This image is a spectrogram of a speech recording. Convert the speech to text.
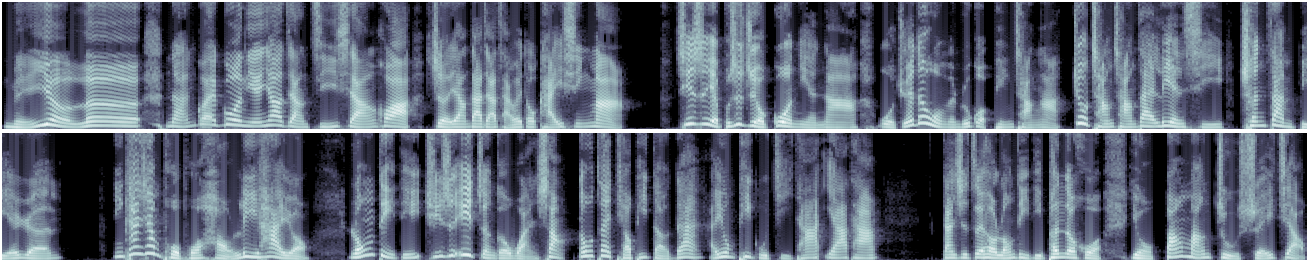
没有了，难怪过年要讲吉祥话，这样大家才会都开心嘛。其实也不是只有过年呐，我觉得我们如果平常啊，就常常在练习称赞别人。你看，像婆婆好厉害哟，龙弟弟其实一整个晚上都在调皮捣蛋，还用屁股挤他、压他，但是最后龙弟弟喷的火有帮忙煮水饺，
